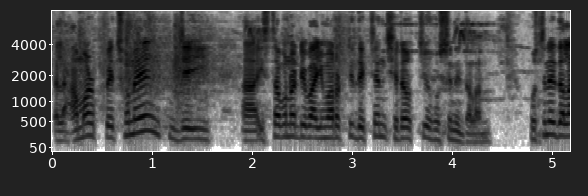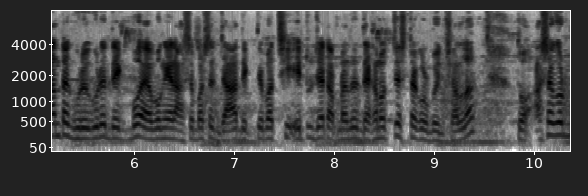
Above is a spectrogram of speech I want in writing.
তাহলে আমার পেছনে যেই স্থাপনাটি বা ইমারতটি দেখছেন, সেটা হচ্ছে হোসেনি দালান। হোসেনি দালানটা ঘুরে ঘুরে দেখব এবং এর আশেপাশে যা দেখতে পাচ্ছি, এ টু জেড আপনাদের দেখানোর চেষ্টা করব ইনশাল্লাহ তো আশা করব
